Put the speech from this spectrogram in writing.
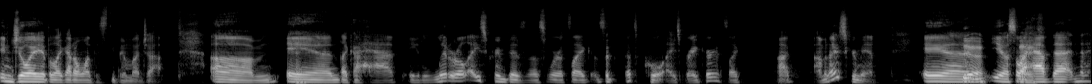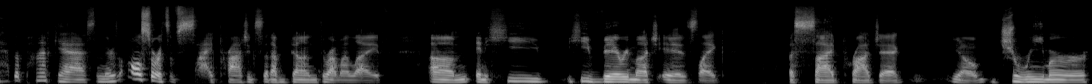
enjoy it, but like I don't want this to be my job. Um, and like I have a literal ice cream business where it's like it's a, that's a cool icebreaker. It's like I, I'm an ice cream man, and Yeah, you know, so I have that, and then I have the podcast, and there's all sorts of side projects that I've done throughout my life. Um, and he he very much is like a side project, you know, dreamer.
